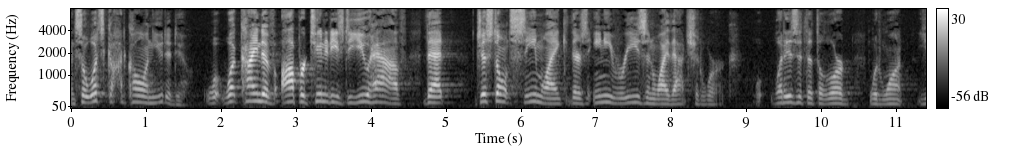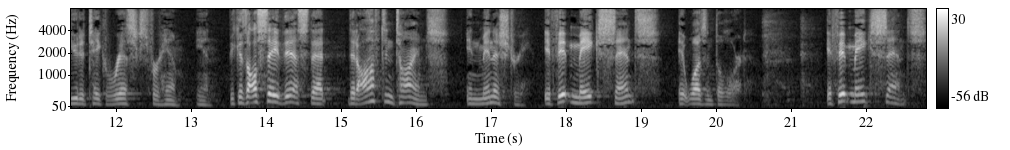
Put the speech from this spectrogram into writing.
And so, what's God calling you to do? What, what kind of opportunities do you have that just don't seem like there's any reason why that should work? What is it that the Lord would want you to take risks for Him in? Because I'll say this that, that oftentimes in ministry, if it makes sense, it wasn't the Lord. If it makes sense,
